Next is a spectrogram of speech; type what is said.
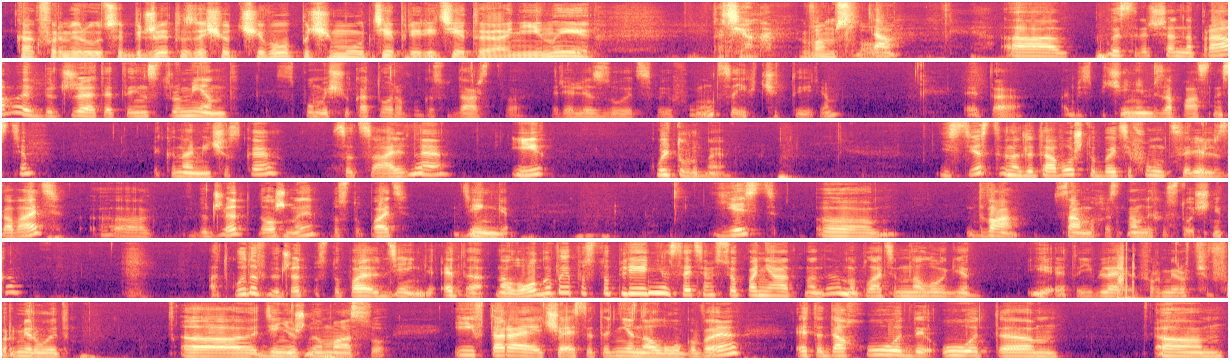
как формируются бюджеты, за счет чего, почему те приоритеты, они иные? Татьяна, вам слово. Да. А, вы совершенно правы. Бюджет – это инструмент, с помощью которого государство реализует свои функции. Их четыре. Это обеспечение безопасности – экономическое, социальное и культурное. Естественно, для того, чтобы эти функции реализовать, э, в бюджет должны поступать деньги. Есть э, два самых основных источника, откуда в бюджет поступают деньги. Это налоговые поступления, с этим все понятно, да, мы платим налоги, и это является, формирует, э, денежную массу. И вторая часть – это не налоговая, это доходы от… Э, э,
